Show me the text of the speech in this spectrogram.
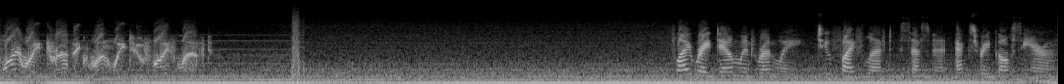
Fly right traffic runway 25 left. Fly right downwind runway, 25 left, Cessna X-Ray Golf Sierra.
